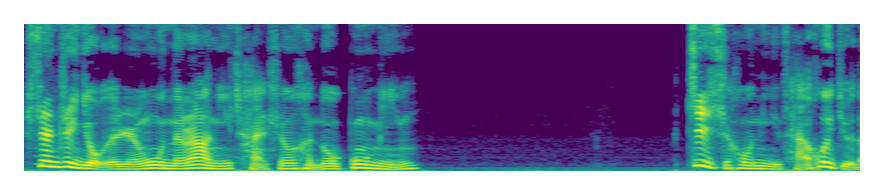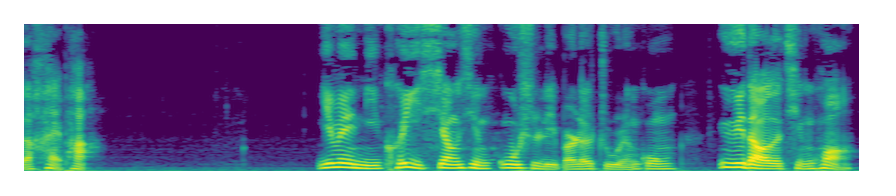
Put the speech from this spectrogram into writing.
甚至有的人物能让你产生很多共鸣，这时候你才会觉得害怕。因为你可以相信故事里边的主人公遇到的情况，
